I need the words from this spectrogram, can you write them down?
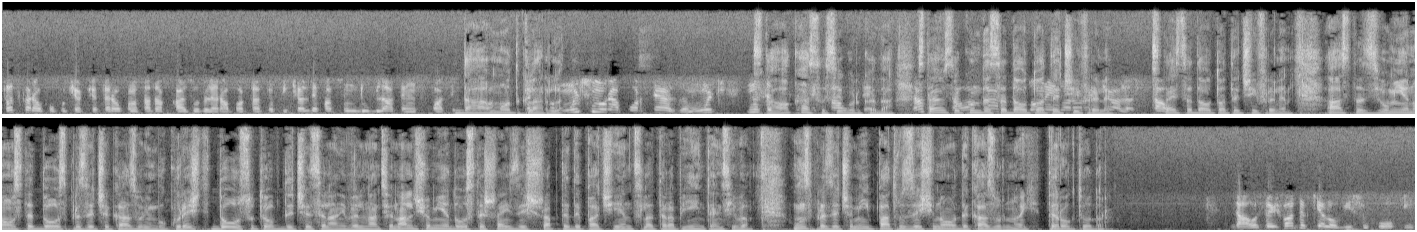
toți care au făcut cercetări au constatat că cazurile raportate oficial, de fapt, sunt dublate în spate. Da, în mod clar. Pentru că mulți nu raportează, mulți nu Stau se acasă, se sigur caute. că da. Stai o Stau secundă acasă, să dau domnule, toate e doar o cifrele. răceală. Stau. Stai să dau toate cifrele. Astăzi, 1912 cazuri în București, 208 decese la nivel național și 1267 de pacienți la terapie intensivă. 11.049 de cazuri noi. Te rog, Teodor. Da, o să-și vadă chelovisul cu ochii.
